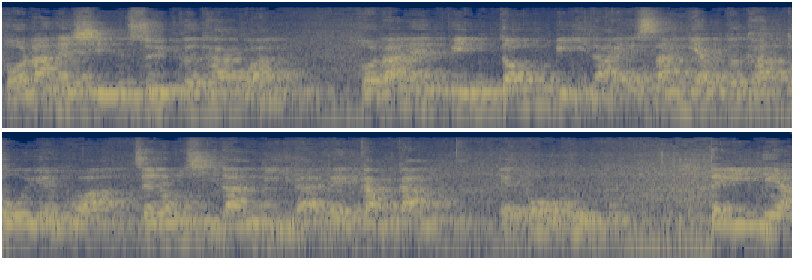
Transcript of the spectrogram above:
互咱的薪水搁较悬。互咱的屏东未来产业搁较多元化，这拢是咱未来要监工的部分。第二点，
